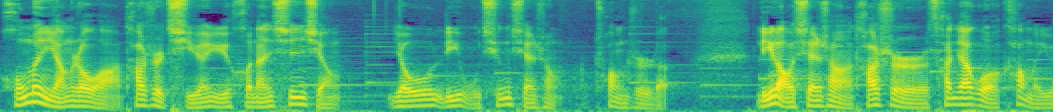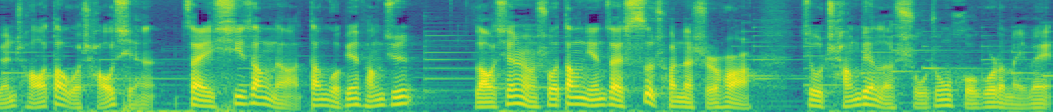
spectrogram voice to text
红焖羊肉啊，它是起源于河南新乡，由李武清先生创制的。李老先生啊，他是参加过抗美援朝，到过朝鲜，在西藏呢当过边防军。老先生说，当年在四川的时候啊，就尝遍了蜀中火锅的美味，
